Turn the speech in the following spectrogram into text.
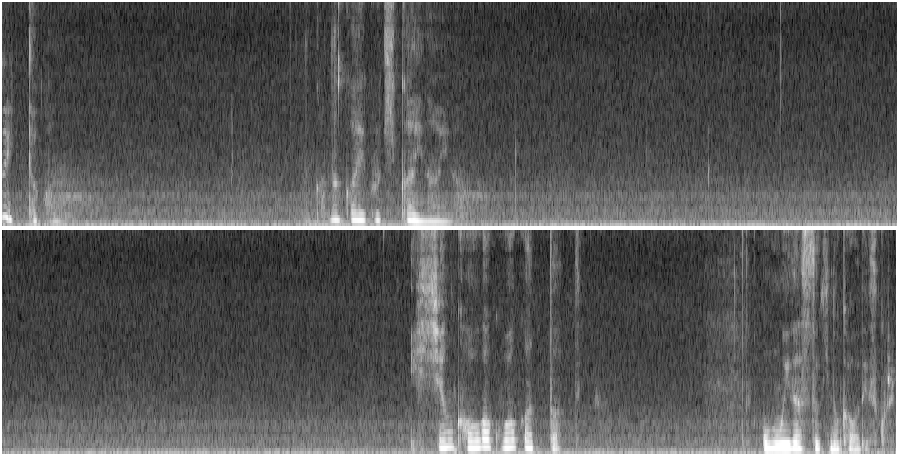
つ行ったかな。なかなか行く機会ないな。一瞬顔が怖かったって思い出す時の顔ですこれ。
